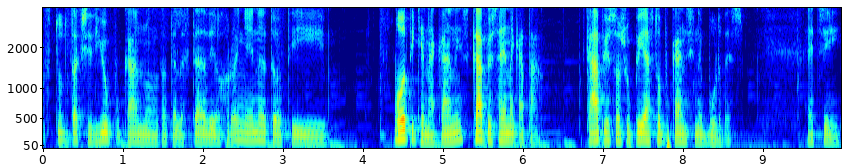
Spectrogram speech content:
αυτού του ταξιδιού που κάνω τα τελευταία δύο χρόνια είναι το ότι ό,τι και να κάνεις κάποιος θα είναι κατά. Κάποιος θα σου πει αυτό που κάνεις είναι μπουρδες. Έτσι.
